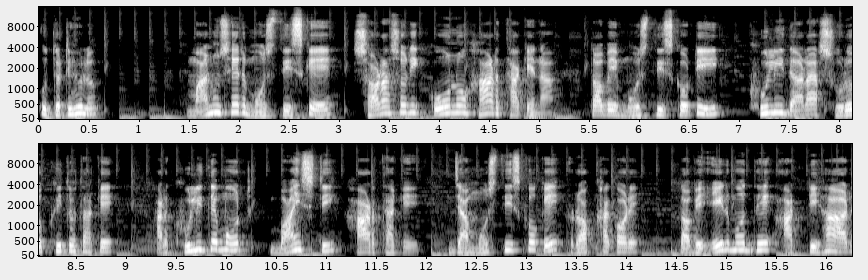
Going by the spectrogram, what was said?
উত্তরটি হলো, মানুষের মস্তিষ্কে সরাসরি কোনো হাড় থাকে না, তবে মস্তিষ্কটি খুলি দ্বারা সুরক্ষিত থাকে। আর খুলিতে মোট বাইশটি হাড় থাকে, যা মস্তিষ্ককে রক্ষা করে। তবে এর মধ্যে আটটি হাড়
